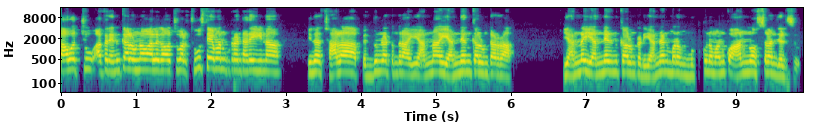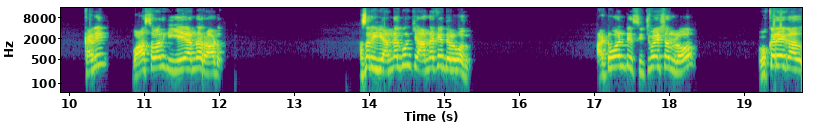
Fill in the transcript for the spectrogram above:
కావచ్చు అతని వెనకాల ఉన్న వాళ్ళు కావచ్చు వాళ్ళు చూస్తే ఏమనుకుంటారంటే ఈయన ఈయన చాలా పెద్ద ఉన్నట్టుందిరా ఈ అన్న ఈ అన్న వెనకాల ఉంటారా ఈ అన్న ఈ అన్న వెనకాల ఉంటాడు. ఈ అన్నని మనం ముట్టుకున్నాం అనుకో అన్న వస్తాడని తెలుసు. కానీ వాస్తవానికి ఏ అన్న రాడు. అసలు ఈ అన్న గురించి అన్నకే తెలియదు అటువంటి సిచ్యువేషన్లో ఒకరే కాదు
